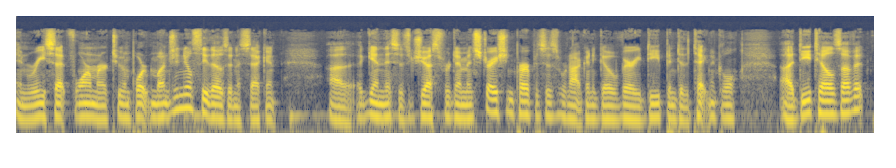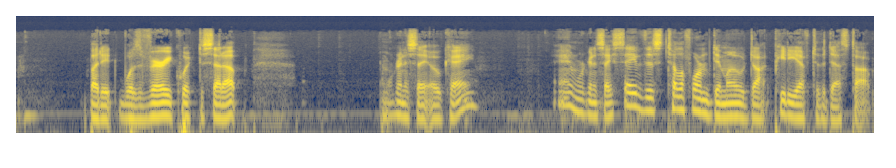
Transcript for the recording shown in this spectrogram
and reset form are two important buttons, and you'll see those in a second. Uh, again, this is just for demonstration purposes. We're not going to go very deep into the technical details of it, but it was very quick to set up. And we're going to say OK. And we're going to say save this teleform demo.pdf to the desktop.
